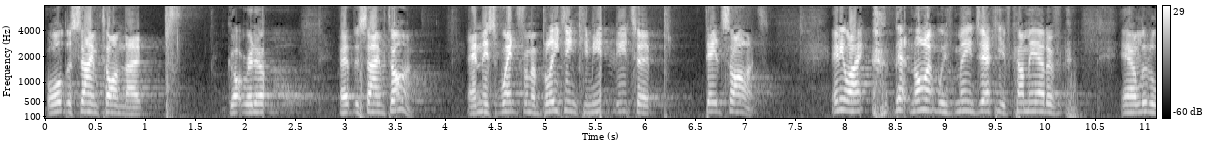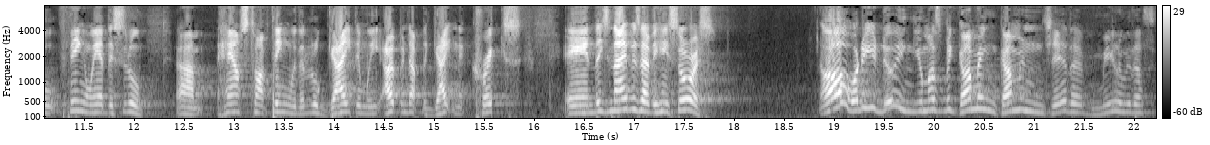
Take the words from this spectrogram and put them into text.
All at the same time, they got rid of at the same time. And this went from a bleating community to dead silence. Anyway, that night, with me and Jackie have come out of our little thing, we had this little um, house type thing with a little gate, and we opened up the gate and it creaks. And these neighbours over here saw us. Oh, what are you doing? You must be coming. Come and share the meal with us.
